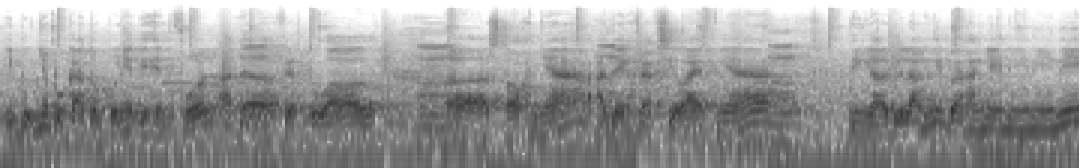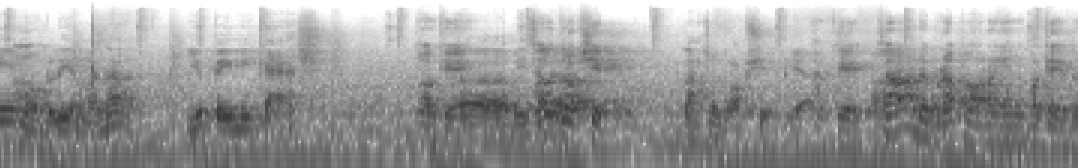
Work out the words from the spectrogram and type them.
ibunya buka tokonya di handphone, ada virtual Hmm. uh, store-nya, ada yang versi light-nya. Tinggal bilang ini barangnya ini ini ini Hmm. mau beli yang mana? You pay me cash. Oke. Eh, bisa- Lalu dropship. Langsung dropship ya. Oke. Sekarang ada berapa orang yang pakai itu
